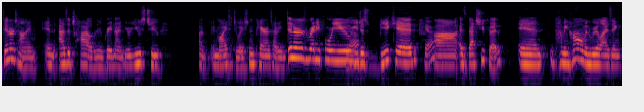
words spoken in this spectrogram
dinner time. And as a child, when you're grade nine, you're used to in my situation, parents having dinners ready for you. Yeah. You just be a kid yeah. uh, as best you could, and coming home and realizing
